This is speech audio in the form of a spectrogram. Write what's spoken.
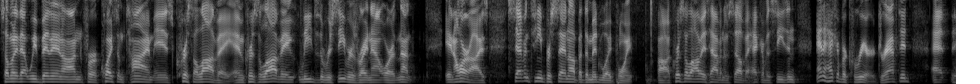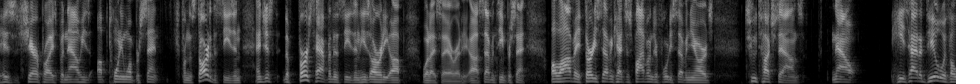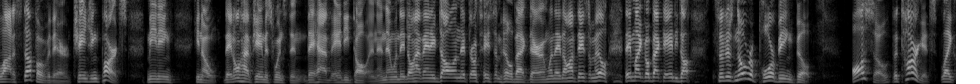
Somebody that we've been in on for quite some time is Chris Olave, and Chris Olave leads the receivers right now, or not in our eyes, 17% up at the midway point. Uh, Chris Olave is having himself a heck of a season and a heck of a career. Drafted at his share price, but now he's up 21% from the start of the season, and just the first half of the season, he's already up. What I say already? Uh, 17%. Olave, 37 catches, 547 yards, two touchdowns. Now he's had to deal with a lot of stuff over there, changing parts, meaning, you know, they don't have Jameis Winston, they have Andy Dalton. And then when they don't have Andy Dalton, they throw Taysom Hill back there. And when they don't have Taysom Hill, they might go back to Andy Dalton. So there's no rapport being built. Also, the targets, like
